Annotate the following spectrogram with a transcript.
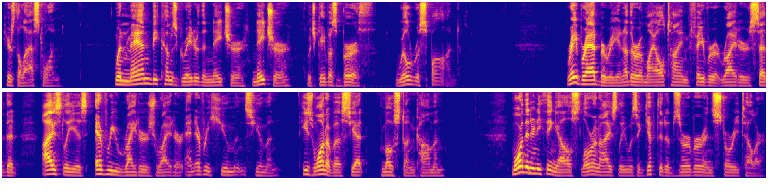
Here's the last one. When man becomes greater than nature, nature, which gave us birth, will respond. Ray Bradbury, another of my all time favorite writers, said that Eiseley is every writer's writer and every human's human. He's one of us, yet most uncommon. More than anything else, Loren Eiseley was a gifted observer and storyteller.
